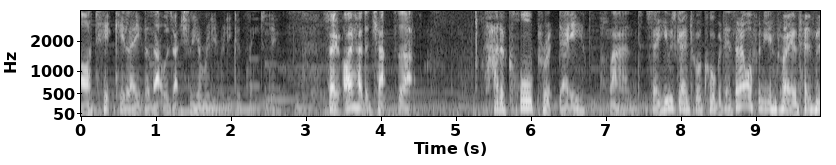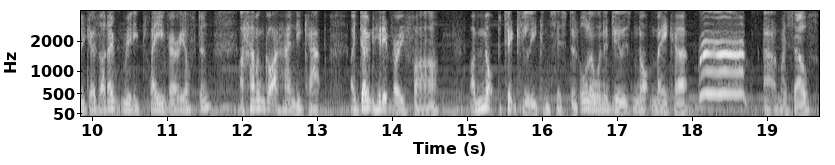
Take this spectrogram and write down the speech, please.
articulate that that was actually a really, really good thing to do. So I had a chap that had a corporate day planned. So he was going to a corporate day. Said, How often do you play? And he goes, I don't really play very often. I haven't got a handicap. I don't hit it very far. I'm not particularly consistent. All I want to do is not make a out of myself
